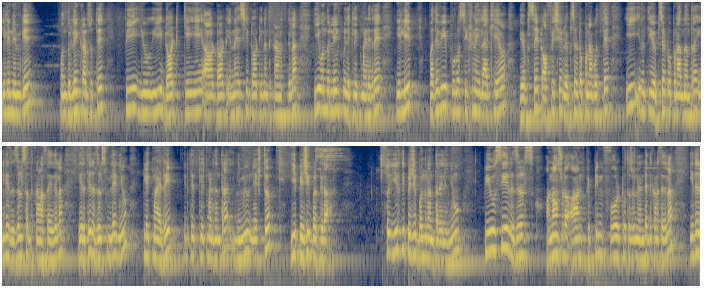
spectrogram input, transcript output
ಇಲ್ಲಿ ನಿಮಗೆ ಒಂದು ಲಿಂಕ್ ಕಾಣಿಸುತ್ತೆ. P U E dot K A R dot N I C dot in ಅಂತ ಕಾಣಿಸ್ತಿಲ್ಲ ಈ ಒಂದು ಲಿಂಕ್ ಮೇಲೆ ಕ್ಲಿಕ್ ಮಾಡಿದರೆ ಇಲ್ಲಿ ಪದವಿ ಪೂರ್ವ ಶಿಕ್ಷಣ ಇಲಾಖೆಯ ವೆಬ್ಸೈಟ್ ಆಫಿಷಿಯಲ್ ವೆಬ್ಸೈಟ್ ಓಪನ್ ಆಗುತ್ತೆ. ಈ ರೀತಿ ವೆಬ್ಸೈಟ್ ಓಪನ್ ಆದ ನಂತರ ಇಲ್ಲಿ ರಿಸಲ್ಟ್ಸ್ ಅಂತ ಕಾಣಿಸ್ತಾ ಇದೆಯಲ್ಲ ಈ ರೀತಿ ರಿಸಲ್ಟ್ಸ್ ಮೇಲೆ ನೀವು ಕ್ಲಿಕ್ ಮಾಡಿರಿ. ಈ ರೀತಿ ಕ್ಲಿಕ್ ಮಾಡಿದ ನಂತರ ನೀವು ನೆಕ್ಸ್ಟ್ ಈ ಪೇಜಿಗೆ ಬರ್ತೀರಾ. ಸೊ ಈ ರೀತಿ ಪೇಜಿಗೆ ಬಂದ ನಂತರ ಇಲ್ಲಿ ನೀವು P U C results announced on fifteen four two thousand nineteen ಅಂತ ಕಾಣಿಸ್ತಾ ಇದೆಯಲ್ಲ ಇದರ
